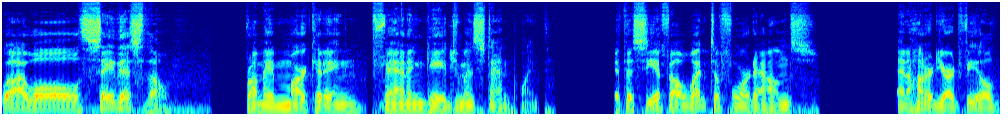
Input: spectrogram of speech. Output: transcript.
Well, I will say this, though, from a marketing fan engagement standpoint. If the CFL went to four downs and a 100 yard field,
